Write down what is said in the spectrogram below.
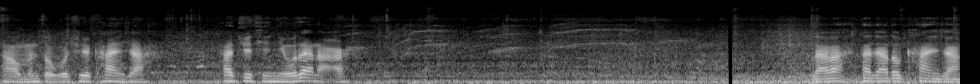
那我们走过去看一下，它具体牛在哪儿？来吧，大家都看一下，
